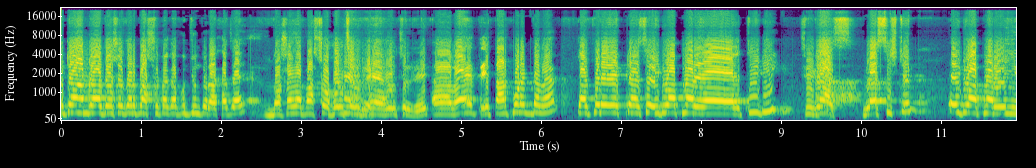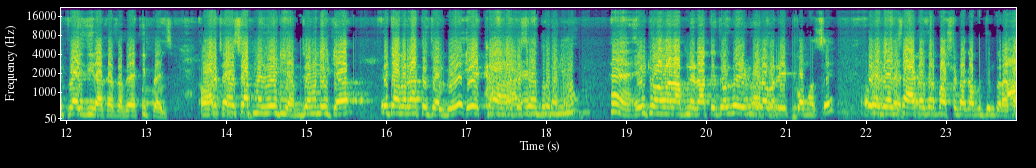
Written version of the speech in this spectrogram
এটা আমরা দশ হাজার পাঁচশো টাকা পর্যন্ত রাখা যায়। দশ হাজার পাঁচশো হোলসেল রেট হ্যাঁ হোলসেল রেট ভাই তারপর একটা ভাইয়া? তারপরে একটা আছে এইটা আপনার three D three glass glass system এইটা আপনার ওই প্রাইসই রাখা যাবে একই প্রাইস আরেকটা আছে আচ্ছা। আপনার রেডিয়াম যেমন এইটা এটা আবার রাতে জ্বলবে একটা হ্যাঁ, আমার কাছে একদম। দেখলাম। হ্যাঁ এইটা আমার আপনার রাতে জ্বলবে এইগুলো আবার রেট কম আছে। এটা দেখা গেছে আচ্ছা, আট হাজার পাঁচশো টাকা পর্যন্ত রাখা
